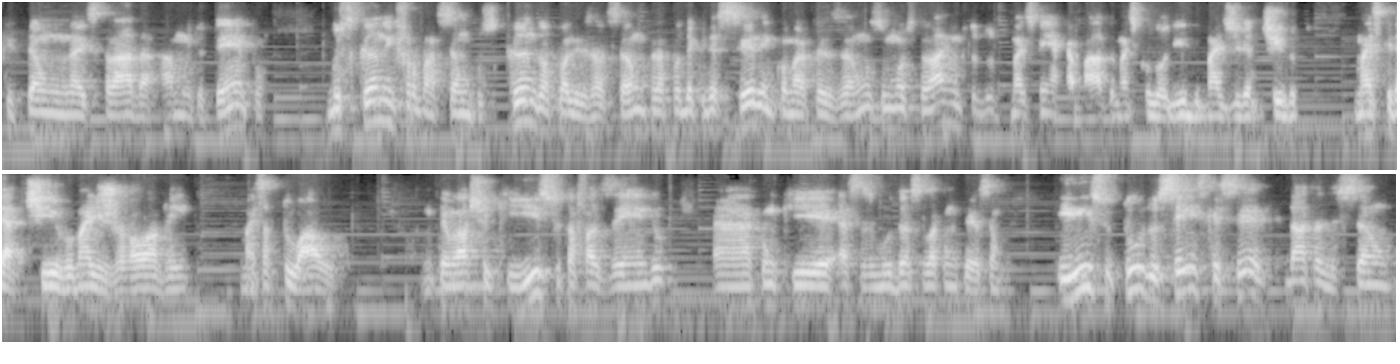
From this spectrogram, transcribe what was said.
que estão na estrada há muito tempo buscando informação, buscando atualização para poder crescerem como artesãos e mostrarem um produto mais bem acabado, mais colorido, mais divertido, mais criativo, mais jovem, mais atual. Então, eu acho que isso está fazendo uh, com que essas mudanças aconteçam. E isso tudo sem esquecer da tradição,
